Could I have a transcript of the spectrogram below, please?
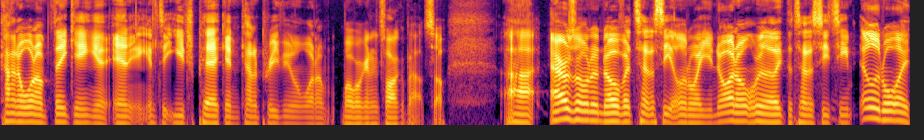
kind of what I'm thinking and, and into each pick, and kind of previewing what I'm what we're going to talk about. So. Uh, Arizona, Nova, Tennessee, Illinois. You know I don't really like the Tennessee team. Illinois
